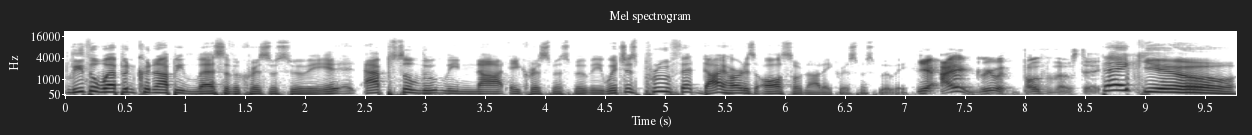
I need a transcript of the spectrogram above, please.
Lethal Weapon could not be less of a Christmas movie. It, it, absolutely not a Christmas movie, which is proof that Die Hard is also not a Christmas movie. Yeah, I agree with both of those takes. Thank you,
